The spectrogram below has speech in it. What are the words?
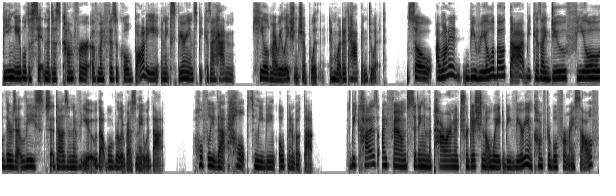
being able to sit in the discomfort of my physical body and experience because I hadn't healed my relationship with it and what had happened to it. So I want to be real about that because I do feel there's at least a dozen of you that will really resonate with that hopefully that helps me being open about that. Because I found sitting in the power in a traditional way to be very uncomfortable for myself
